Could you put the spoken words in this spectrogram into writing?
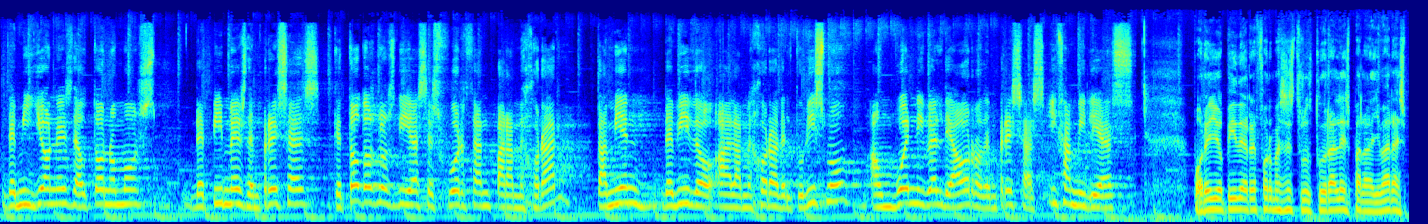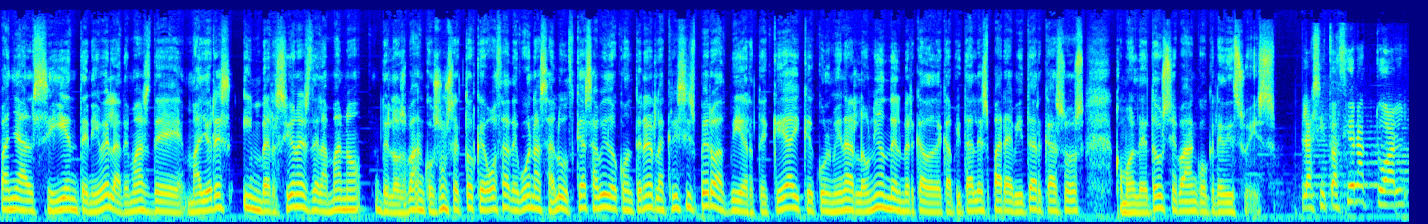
de millones de autónomos, de pymes, de empresas que todos los días se esfuerzan para mejorar también debido a la mejora del turismo, a un buen nivel de ahorro de empresas y familias. Por ello pide reformas estructurales para llevar a España al siguiente nivel, además de mayores inversiones de la mano de los bancos, un sector que goza de buena salud, que ha sabido contener la crisis, pero advierte que hay que culminar la unión del mercado de capitales para evitar casos como el de Deutsche Bank o Credit Suisse. La situación actual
